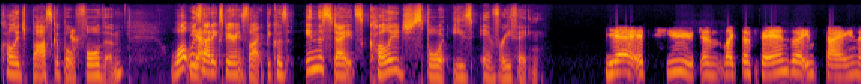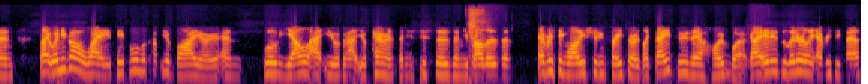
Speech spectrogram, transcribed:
college basketball for them. What was Yeah. that experience like? Because in the States, college sport is everything. Yeah, it's huge. And like the fans are insane. And like when you go away, people look up your bio and will yell at you about your parents and your sisters and your brothers and everything while you're shooting free throws. Like they do their homework. Like, it is literally everything. They're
